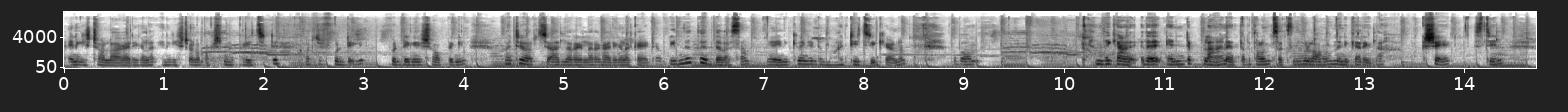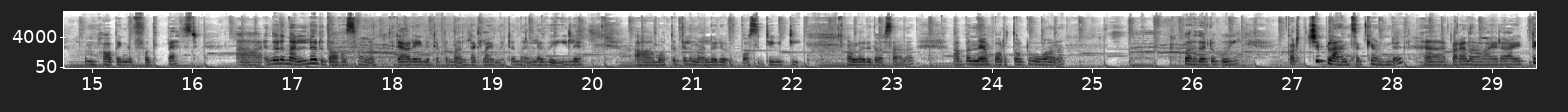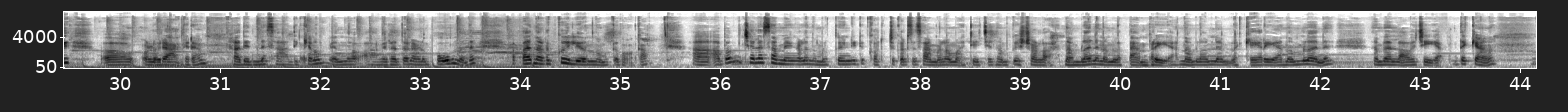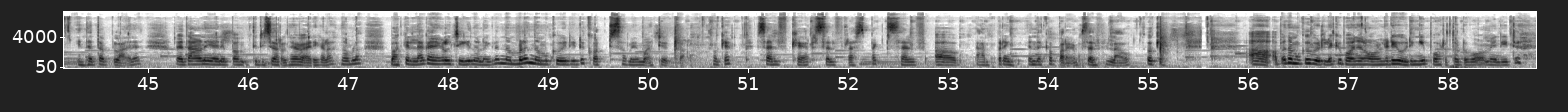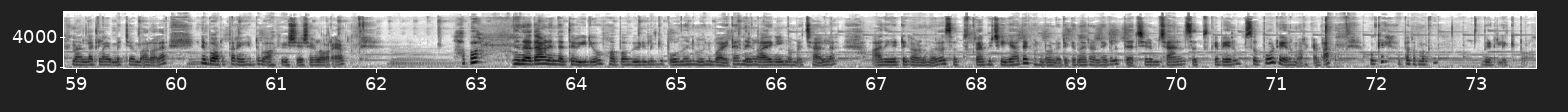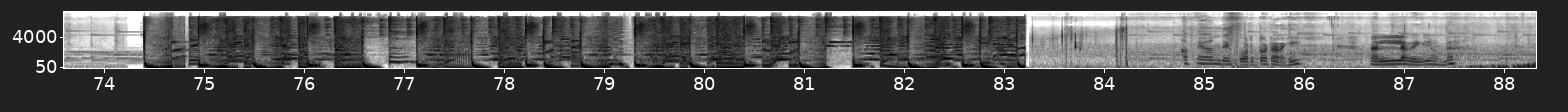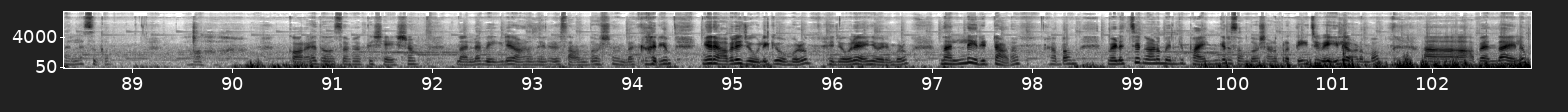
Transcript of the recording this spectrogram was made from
എനിക്കിഷ്ടമുള്ള കാര്യങ്ങൾ എനിക്കിഷ്ടമുള്ള ഭക്ഷണം കഴിച്ചിട്ട് കുറച്ച് ഫുഡിങ് ഫുഡിങ് ഷോപ്പിങ് മറ്റു കുറച്ച് അല്ലറ ഇല്ലറ കാര്യങ്ങളൊക്കെ ആയിട്ട്. അപ്പോൾ ഇന്നത്തെ ദിവസം എനിക്ക് വേണ്ടിയിട്ട് മാറ്റി വെച്ചിരിക്കുകയാണ്. അപ്പം എന്തൊക്കെയാണ് ഇത് എന്റെ പ്ലാൻ എത്രത്തോളം സക്സസ്ഫുൾ ആവുമെന്ന് എനിക്കറിയില്ല. പക്ഷേ still I'm hoping for the best എന്നൊരു നല്ലൊരു ദിവസമാണ്. രാവിലെ എണീറ്റപ്പോൾ നല്ല ക്ലൈമറ്റ് നല്ല വെയിൽ മൊത്തത്തിൽ നല്ലൊരു പോസിറ്റിവിറ്റി ഉള്ളൊരു ദിവസമാണ്. അപ്പം ഞാൻ പുറത്തോട്ട് പോവാണ്. പുറത്തോട്ട് പോയി കുറച്ച് പ്ലാൻസ് ഒക്കെ ഉണ്ട് കുറേ നാളായിട്ട് ഉള്ളൊരാഗ്രഹം. അതിന് സാധിക്കണം എന്ന ആഗ്രഹത്തോടാണ് പോകുന്നത്. അപ്പോൾ അത് നടക്കില്ലയോ എന്ന് നമുക്ക് നോക്കാം. അപ്പം ചില സമയങ്ങളിൽ നമുക്ക് വേണ്ടിയിട്ട് കുറച്ച് കുറച്ച് സമയങ്ങൾ മാറ്റി വെച്ച് നമുക്ക് ഇഷ്ടമുള്ള നമ്മൾ തന്നെ നമ്മളെ പാമ്പർ ചെയ്യുക നമ്മൾ തന്നെ നമ്മളെ കെയർ ചെയ്യുക നമ്മൾ തന്നെ നമ്മളെ ലവ് ചെയ്യുക ഇതൊക്കെയാണ് ഇന്നത്തെ പ്ലാന് അതാണ് ഞാനിപ്പം തിരിച്ചറിഞ്ഞ കാര്യങ്ങൾ. നമ്മൾ ബാക്കി എല്ലാ കാര്യങ്ങളും ചെയ്യുന്നുണ്ടെങ്കിലും നമ്മൾ നമുക്ക് വേണ്ടിയിട്ട് കുറച്ച് സമയം മാറ്റി വെക്കുക okay self care self respect self pampering എന്നൊക്കെ പറയാം. സെൽഫ് ലവ് ഓക്കെ അപ്പോൾ നമുക്ക് വീട്ടിലേക്ക് പോകാൻ ഞാൻ ഓൾറെഡി ഒരുങ്ങി പുറത്തോട്ട് പോകാൻ വേണ്ടിയിട്ട് നല്ല ക്ലൈമറ്റ് ഞാൻ പറഞ്ഞ ഇനി പുറത്തിറങ്ങിയിട്ട് ബാക്കി വിശേഷങ്ങൾ പറയാം. അപ്പോൾ അതാണ് ഇന്നത്തെ വീഡിയോ അപ്പോൾ വീഡിയോയിലേക്ക് പോകുന്നതിന് മുൻപായിട്ട് നിങ്ങൾ ആരെങ്കിലും നമ്മുടെ ചാനൽ ആദ്യമായിട്ട് കാണുന്നവരോ സബ്സ്ക്രൈബ് ചെയ്യാതെ കണ്ടുകൊണ്ടിരിക്കുന്നവരാണെങ്കിൽ തീർച്ചയായും ചാനൽ സബ്സ്ക്രൈബ് ചെയ്യാനും സപ്പോർട്ട് ചെയ്യാനും മറക്കണ്ട. ഓക്കെ അപ്പോൾ നമുക്ക് വീട്ടിലേക്ക് പോകാം. ഞാൻ ദേ പുറത്തോട്ട് ഇറങ്ങി നല്ല വെയിലുണ്ട്. നല്ല സുഖം. കുറേ ദിവസങ്ങൾക്ക് ശേഷം നല്ല വെയിൽ കാണുന്നതിന് ഒരു സന്തോഷമുണ്ട്. കാര്യം ഞാൻ രാവിലെ ജോലിക്ക് പോകുമ്പോഴും ജോലി കഴിഞ്ഞ് വരുമ്പോഴും നല്ല ഇരുട്ടാണ്. അപ്പം വെളിച്ചം കാണുമ്പോൾ എനിക്ക് ഭയങ്കര സന്തോഷമാണ്. പ്രത്യേകിച്ച് വെയിൽ കാണുമ്പം. അപ്പോൾ എന്തായാലും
